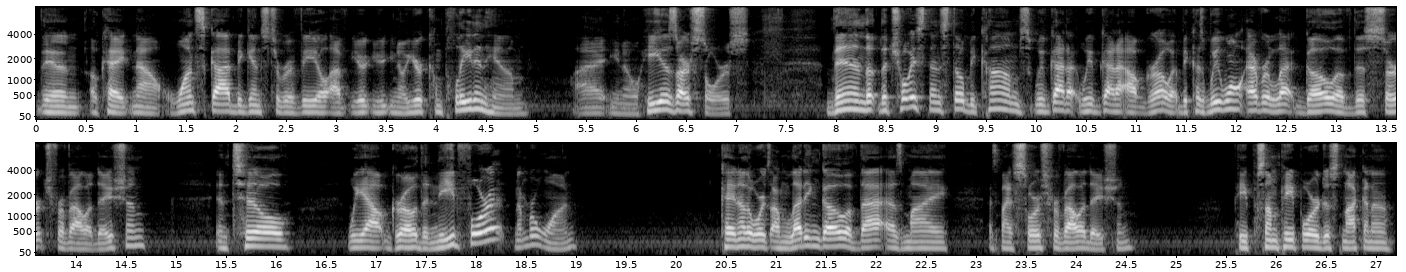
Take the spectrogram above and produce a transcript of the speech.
then okay, now once God begins to reveal, you're, you, you know, you're complete in Him. I, you know, He is our source then the, the choice then still becomes we've got to we've got to outgrow it because we won't ever let go of this search for validation until we outgrow the need for it number one okay in other words i'm letting go of that as my as my source for validation people some people are just not gonna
